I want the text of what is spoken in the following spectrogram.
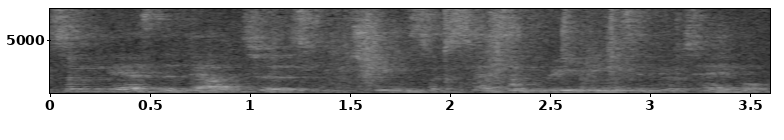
simply as the deltas between successive readings in your table.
